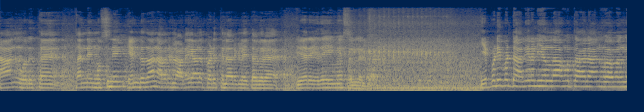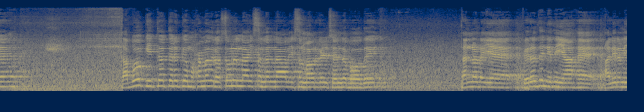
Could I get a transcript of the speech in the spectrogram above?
நானும் ஒருத்தன் தன்னை முஸ்லீம் என்று தான் அவர்கள் அடையாளப்படுத்தினார்களே தவிர வேறு எதையுமே சொல்லலை. எப்படிப்பட்ட அலிரலி அல்லாஹு தாலானு அவங்க? தபூக் யுத்தத்திற்கு முகமது ரசூலுல்லாய் சல்லா அலிஸ்லாம் அவர்கள் சென்றபோது தன்னுடைய பிரதிநிதியாக அலிரலி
